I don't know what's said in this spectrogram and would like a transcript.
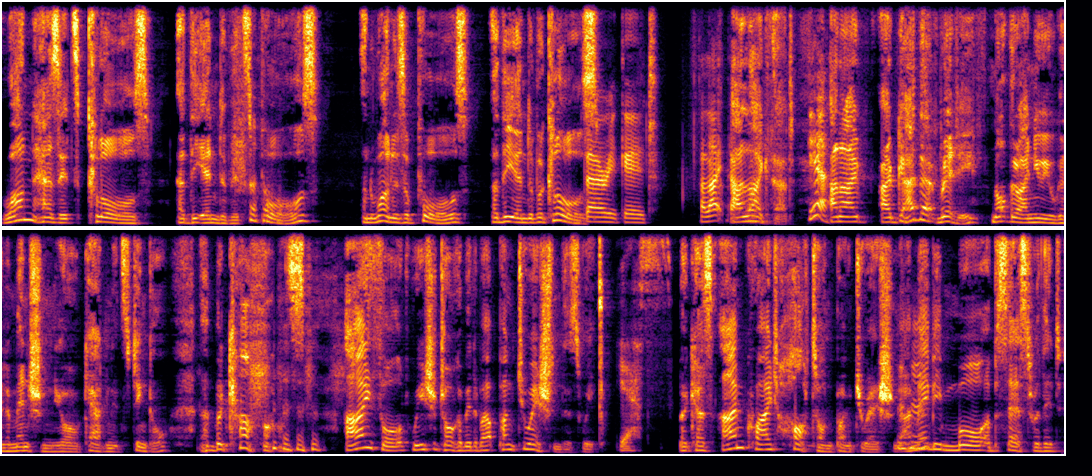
One has its claws at the end of its paws, and one is a pause at the end of a clause. very good. I like that. I one. like that. Yeah. And I I had that ready, not that I knew you were going to mention your cat and its tinkle, uh, because I thought we should talk a bit about punctuation this week. Yes. Because I'm quite hot on punctuation. Mm-hmm. I may be more obsessed with it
